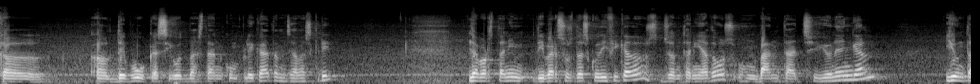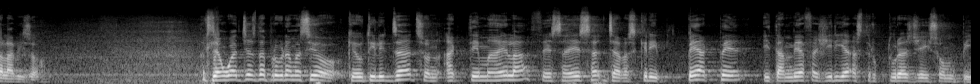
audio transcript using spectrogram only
que el, el debug ha sigut bastant complicat amb JavaScript. Llavors tenim diversos descodificadors, jo en tenia dos, un Vantage i un Engel, i un televisor. Els llenguatges de programació que he utilitzat són HTML, CSS, JavaScript, PHP i també afegiria estructures JSON-P,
